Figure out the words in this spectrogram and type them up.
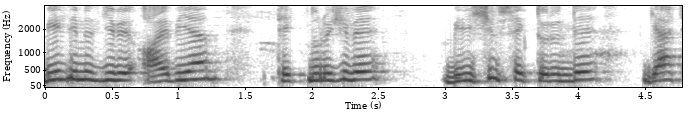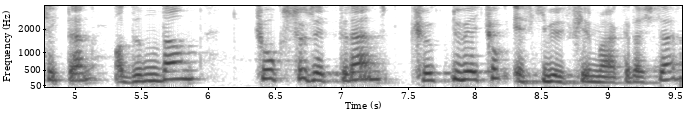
Bildiğimiz gibi IBM teknoloji ve bilişim sektöründe gerçekten adından çok söz ettiren köklü ve çok eski bir firma arkadaşlar.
